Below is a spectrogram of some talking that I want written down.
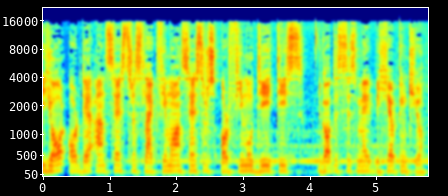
your or their ancestors, like female ancestors or female deities, goddesses may be helping you.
